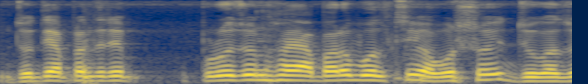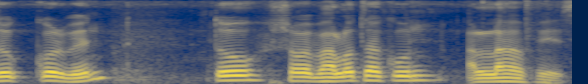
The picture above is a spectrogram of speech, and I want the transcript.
যদি আপনাদের প্রয়োজন হয় আবারও বলছি, অবশ্যই যোগাযোগ করবেন। তো সবাই ভালো থাকুন, আল্লাহ হাফেজ।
